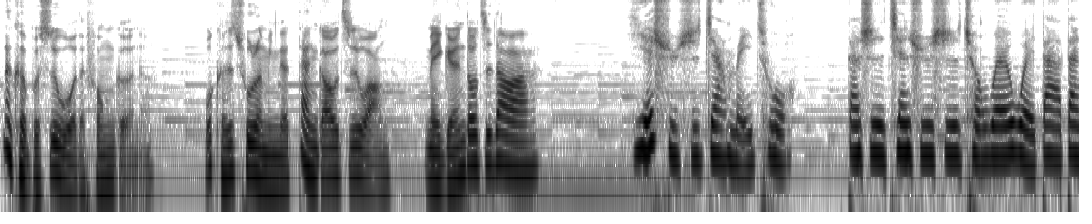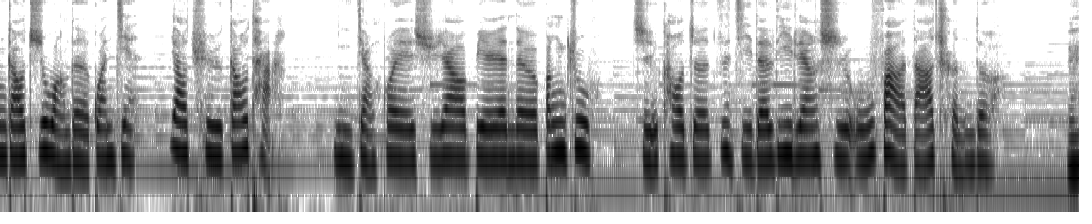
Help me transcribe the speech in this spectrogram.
那可不是我的风格呢。我可是出了名的蛋糕之王，每个人都知道啊。也许是这样，没错。但是谦虚是成为伟大蛋糕之王的关键。要去高塔，你将会需要别人的帮助，只靠着自己的力量是无法达成的。哎，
